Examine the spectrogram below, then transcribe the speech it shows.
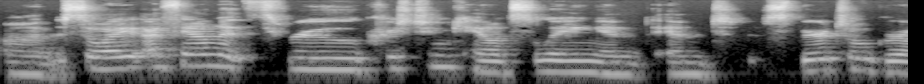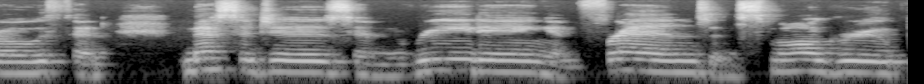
um, so I, I, found that through christian counseling and, and spiritual growth and messages and reading and friends and small group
